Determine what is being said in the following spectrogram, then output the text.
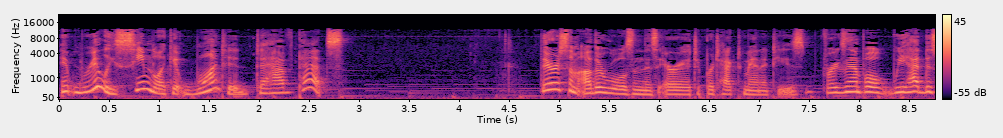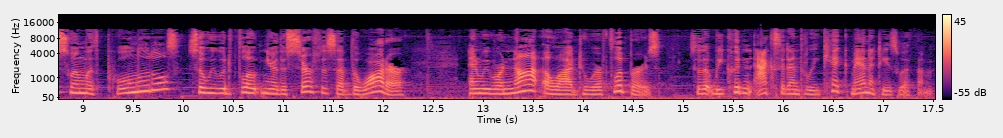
It really seemed like it wanted to have pets. There are some other rules in this area to protect manatees. For example, we had to swim with pool noodles so we would float near the surface of the water, and we were not allowed to wear flippers so that we couldn't accidentally kick manatees with them.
